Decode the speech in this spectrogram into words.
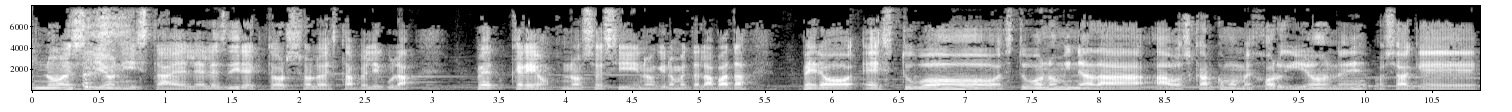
no es guionista él, él es director solo de esta película. Pero, creo, no sé si no quiero meter la pata, pero estuvo estuvo nominada a Oscar como mejor guion, ¿eh? O sea que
